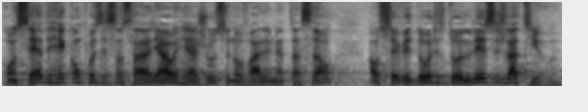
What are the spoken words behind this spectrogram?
concede recomposição salarial e reajuste no Vale Alimentação aos servidores do Legislativo.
